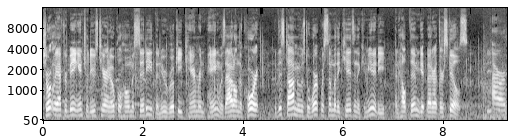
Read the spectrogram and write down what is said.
Shortly after being introduced here in Oklahoma City, the new rookie Cameron Payne was out on the court, but this time it was to work with some of the kids in the community and help them get better at their skills. Our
